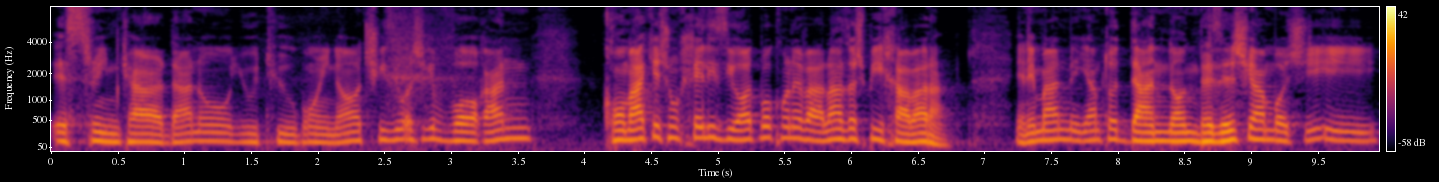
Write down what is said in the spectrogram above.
استریم کردن و یوتیوب و اینا چیزی باشه که واقعا کمکشون خیلی زیاد بکنه و الان ازش بیخبرن یعنی من میگم تو دندان هم باشی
